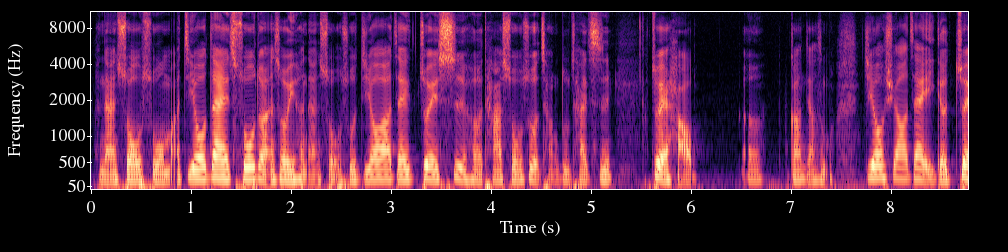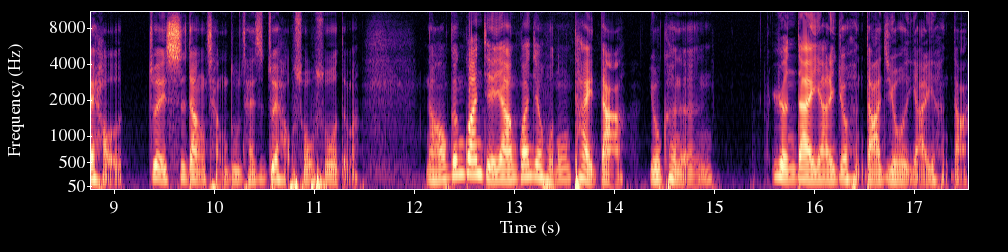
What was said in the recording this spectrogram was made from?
很难收缩嘛，肌肉在缩短的时候也很难收缩。肌肉要在最适合它收缩的长度才是最好。呃，刚刚讲什么？肌肉需要在一个最好、最适当长度才是最好收缩的嘛。然后跟关节一样，关节活动太大。有可能韧带压力就很大，肌肉的压力很大，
